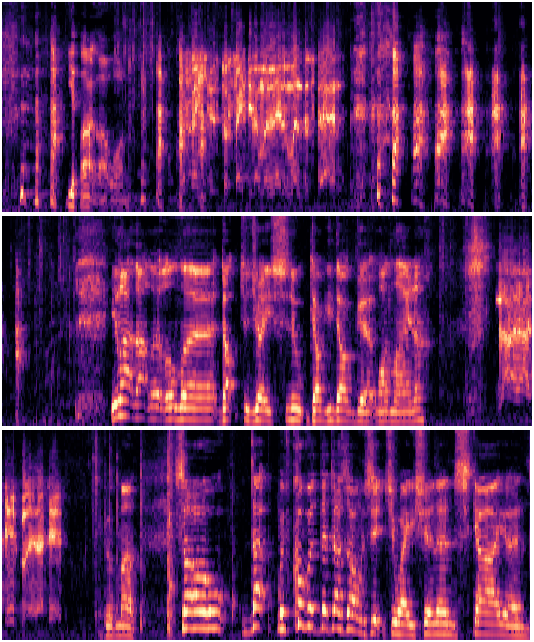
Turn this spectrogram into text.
you like that one? Perfect is perfected. I'm gonna let him understand. You like that little uh, Dr. J Snoop Doggy Dogg uh, one liner? Nah, I did, man. I did. Good man. So that we've covered the DAZN situation and Sky and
